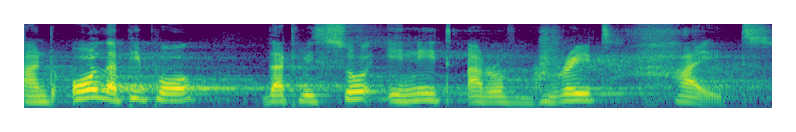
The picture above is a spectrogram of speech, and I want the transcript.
And all the people that we saw in it are of great height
